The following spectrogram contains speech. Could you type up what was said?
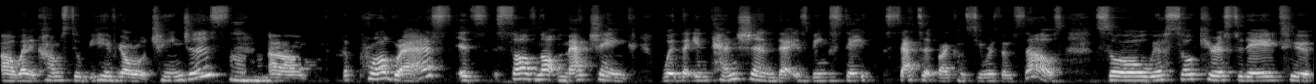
uh, when it comes to behavioral changes. Mm-hmm. Um, the progress is sort of not matching with the intention that is being state set by consumers themselves. So we're so curious today to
